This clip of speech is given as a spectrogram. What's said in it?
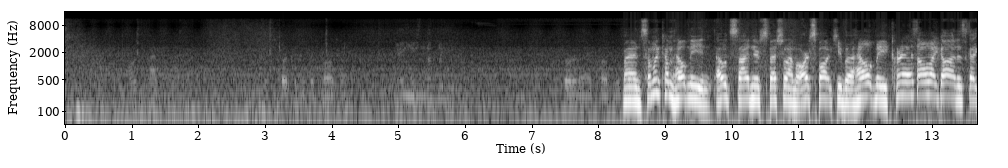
Ammo available. How is that happening? Stuck in the closet. Gain the lead. Jordan and I closet. Man, someone come help me outside near special ammo. Art spot Cuba, help me, Chris. Oh my god, this guy,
